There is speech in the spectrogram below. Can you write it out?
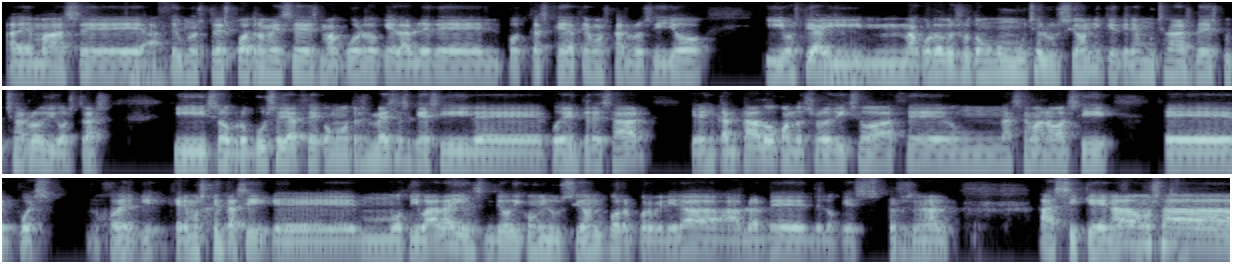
Además, eh, hace unos 3-4 meses me acuerdo que le hablé del podcast que hacíamos Carlos y yo y hostia, y me acuerdo que se lo tomó con mucha ilusión y que tenía muchas ganas de escucharlo y digo, ostras, y se lo propuse ya hace como tres meses que si le podía interesar y le ha encantado. Cuando se lo he dicho hace una semana o así, eh, pues, joder, que- queremos gente así, que motivada y, en sentido- y con ilusión por, por venir a, a hablar de, de lo que es profesional. Así que nada, vamos a,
